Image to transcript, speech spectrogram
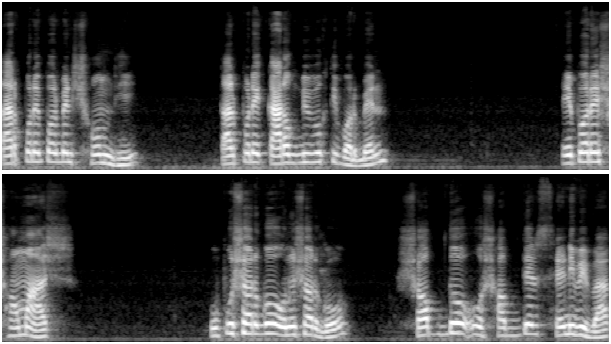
তারপরে পড়বেন সন্ধি, তারপরে কারক বিভক্তি পড়বেন, এরপরে সমাস, উপসর্গ, অনুসর্গ, শব্দ ও শব্দের শ্রেণীবিভাগ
